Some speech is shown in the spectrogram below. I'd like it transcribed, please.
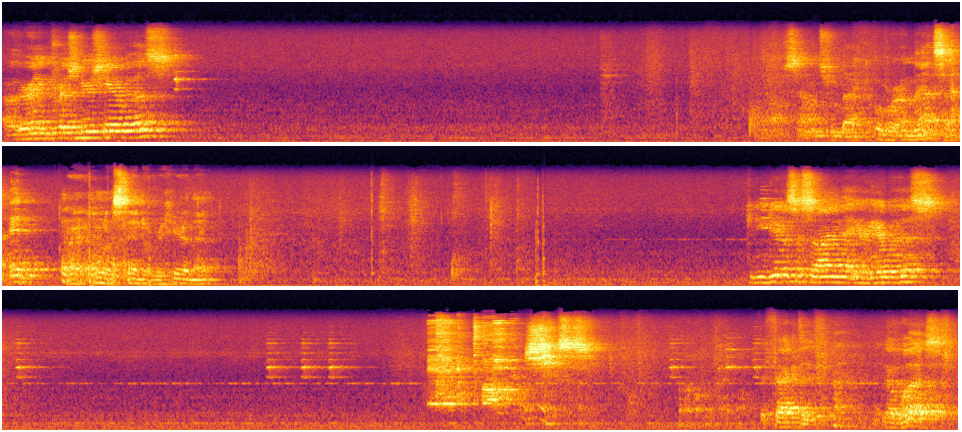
Are there any prisoners here with us? Oh, Sounds from back over on that side. All right, I'm gonna stand over here then. Can you give us a sign that you're here with us? Jesus. Effective. That was.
